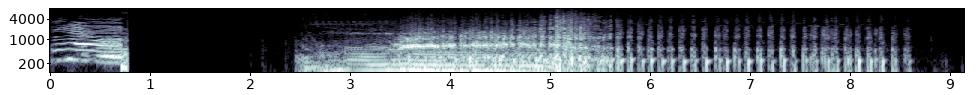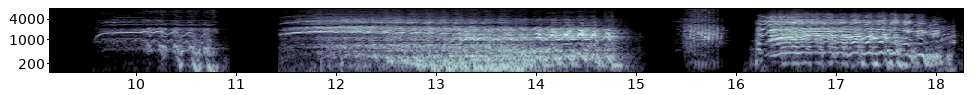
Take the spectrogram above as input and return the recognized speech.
ha ha ha!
